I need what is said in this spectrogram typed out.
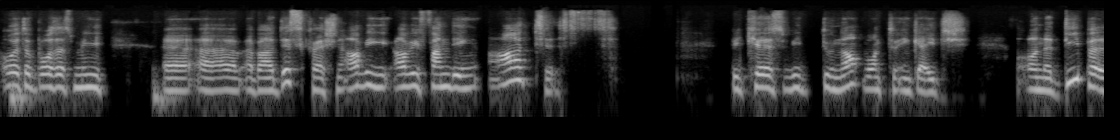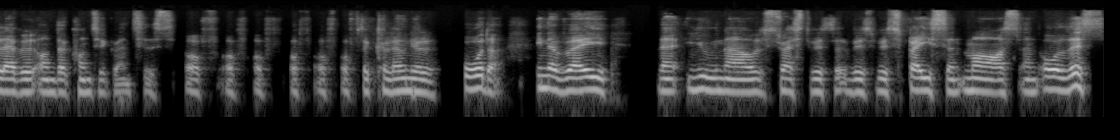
also bothers me Uh, uh, about this question. Are we, are we funding artists because we do not want to engage on a deeper level on the consequences of, of, of, of, of, the colonial order in a way that you now stressed with, with, with space and Mars and all this.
